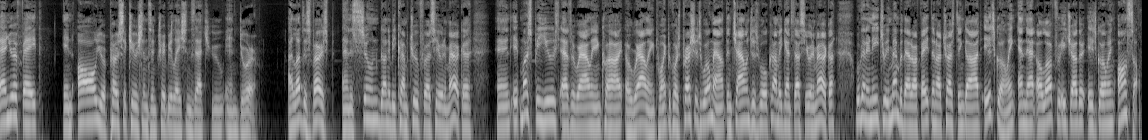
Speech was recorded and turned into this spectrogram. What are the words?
and your faith in all your persecutions and tribulations that you endure. I love this verse, and it's soon going to become true for us here in America. And it must be used as a rallying cry, a rallying point, because pressures will mount and challenges will come against us here in America. We're going to need to remember that our faith and our trust in God is growing and that our love for each other is growing also.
